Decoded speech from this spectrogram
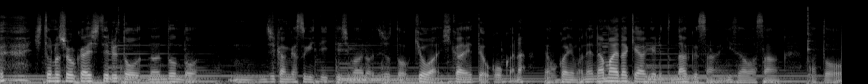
人の紹介してるとどんどん、うん、時間が過ぎていってしまうのでちょっと今日は控えておこうかな。他にもね名前だけ挙げるとナグさん伊沢さんあと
